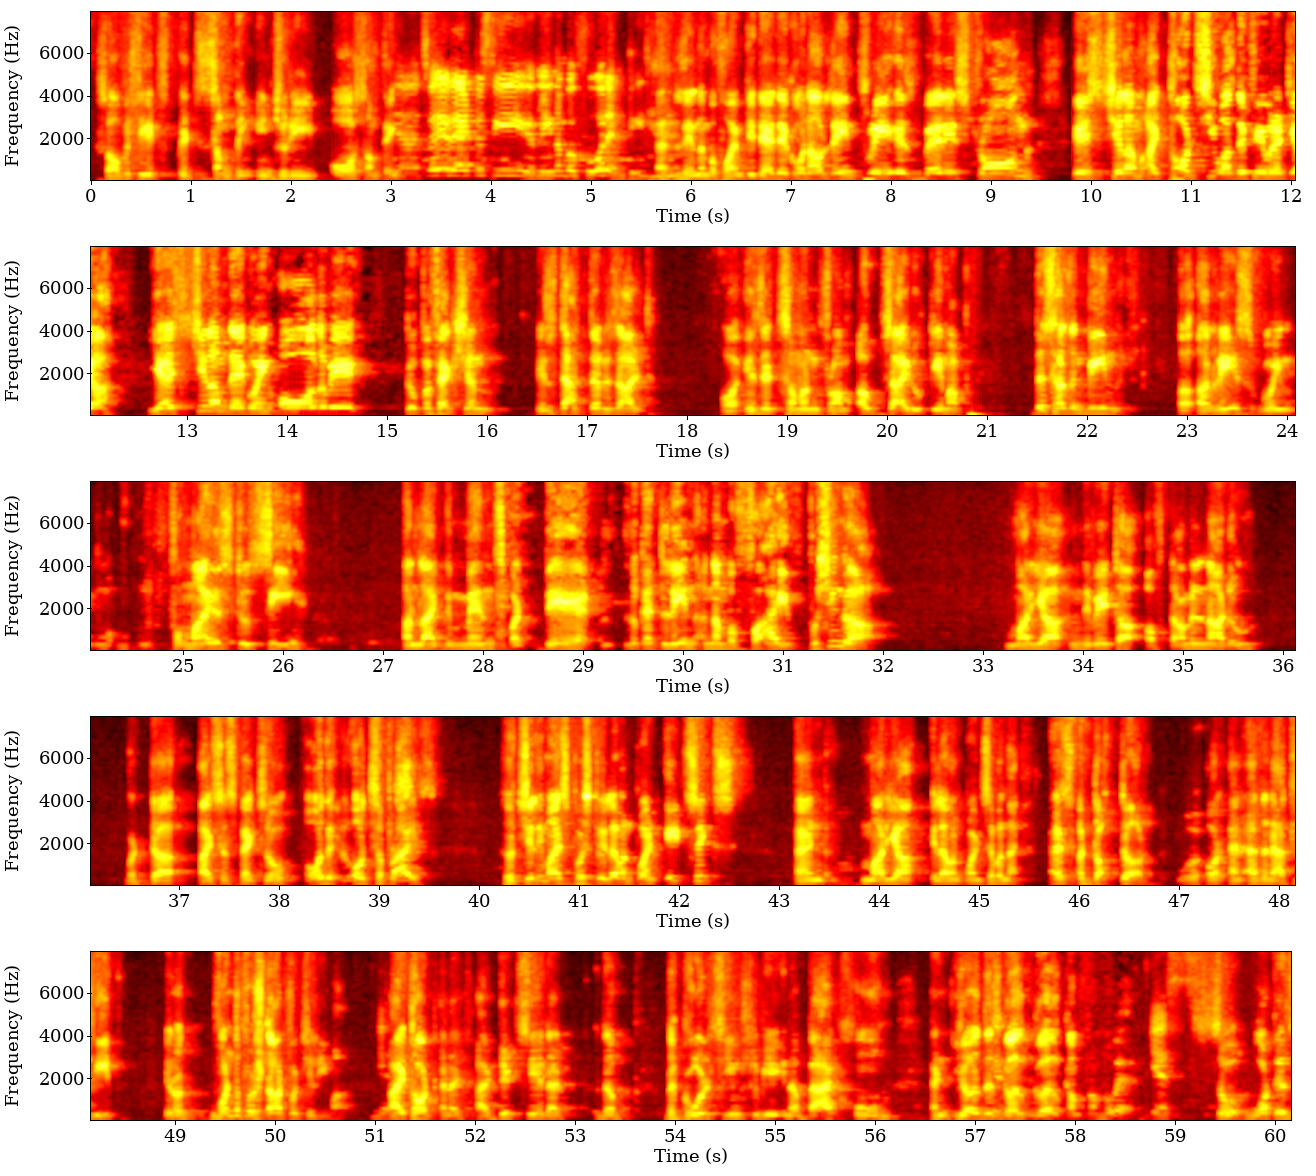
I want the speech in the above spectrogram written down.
So obviously, it's it's something injury or something. Yeah, it's very rare to see lane number four empty. Uh, lane number four empty. There they go now. Lane three is very strong. Is Chilam? I thought she was the favorite. Yeah. Yes, Chilam. They're going all the way to perfection. Is that the result, or is it someone from outside who came up? This hasn't been a, a race going for miles to see unlike the men's, but they look at lane number five, pushing her. Maria Niveta of Tamil Nadu, but uh, I suspect so. Oh, the, oh, surprise! So Chilima is pushed to 11.86 and Maria 11.79. As a doctor or and as an athlete, you know, wonderful start for Chilima. Yes. I thought, and I, I did say that the the gold seems to be in a bag home, and here this Yes. girl girl comes from nowhere. yes. So what is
